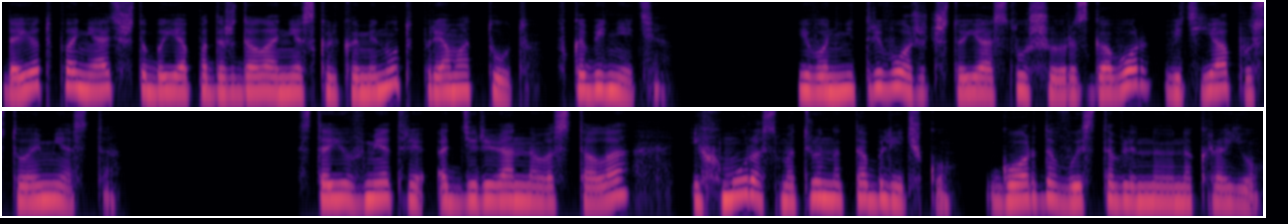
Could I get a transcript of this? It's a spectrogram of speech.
Дает понять, чтобы я подождала несколько минут прямо тут, в кабинете. Его не тревожит, что я слушаю разговор, ведь я пустое место. Стою в метре от деревянного стола и хмуро смотрю на табличку, гордо выставленную на краю.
